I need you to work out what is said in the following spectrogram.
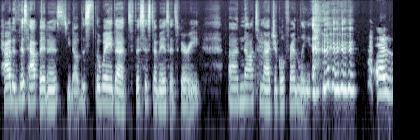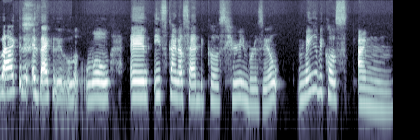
how did this happen? And it's you know this the way that the system is. It's very uh, not magical friendly. exactly exactly well and it's kind of sad because here in brazil mainly because i'm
